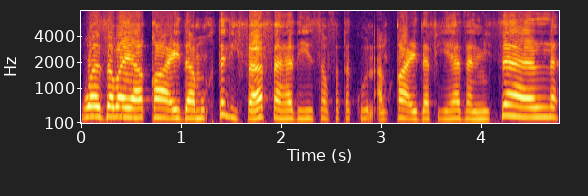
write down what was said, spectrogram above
وزوايا قاعدة مختلفة فهذه سوف تكون القاعدة في هذا المثال.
